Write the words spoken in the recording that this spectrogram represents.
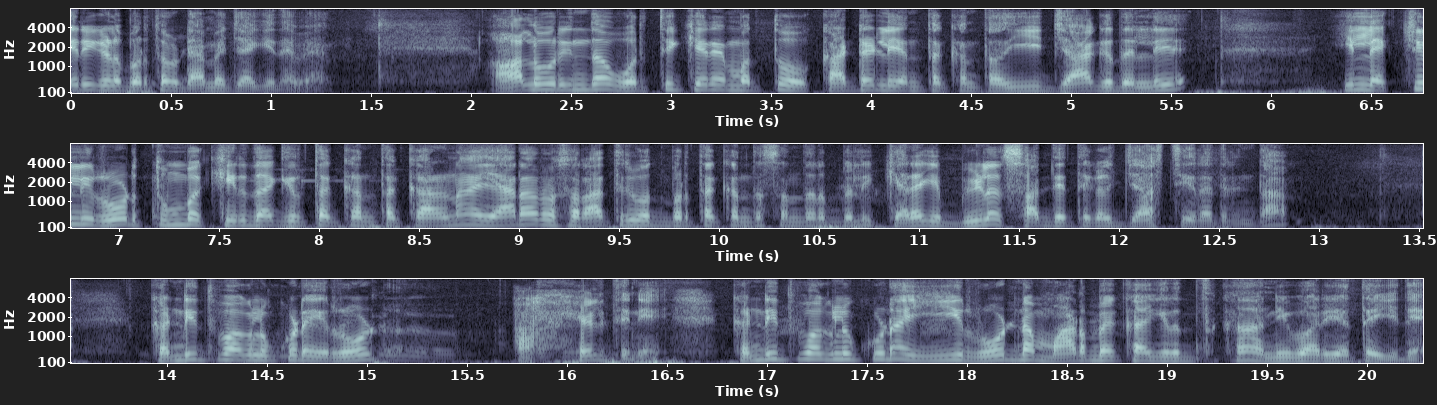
ಏರಿಗಳು ಬರ್ತವೆ ಡ್ಯಾಮೇಜ್ ಆಗಿದ್ದಾವೆ ಆಲೂರಿಂದ ವರ್ತಿಕೆರೆ ಮತ್ತು ಕಾಟಳ್ಳಿ ಅಂತಕ್ಕಂಥ ಈ ಜಾಗದಲ್ಲಿ ಇಲ್ಲಿ ಆ್ಯಕ್ಚುಲಿ ರೋಡ್ ತುಂಬ ಕಿರಿದಾಗಿರ್ತಕ್ಕಂಥ ಕಾರಣ. ಯಾರು ರಾತ್ರಿ ಹೊತ್ತು ಬರ್ತಕ್ಕಂಥ ಸಂದರ್ಭದಲ್ಲಿ ಕೆರೆಗೆ ಬೀಳೋ ಸಾಧ್ಯತೆಗಳು ಜಾಸ್ತಿ ಇರೋದ್ರಿಂದ ಖಂಡಿತವಾಗ್ಲೂ ಕೂಡ ಈ ರೋಡ್ ಹೇಳ್ತೀನಿ. ಖಂಡಿತವಾಗ್ಲೂ ಕೂಡ ಈ ರೋಡ್ನ ಮಾಡಬೇಕಾಗಿರತಕ್ಕ ಅನಿವಾರ್ಯತೆ ಇದೆ.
